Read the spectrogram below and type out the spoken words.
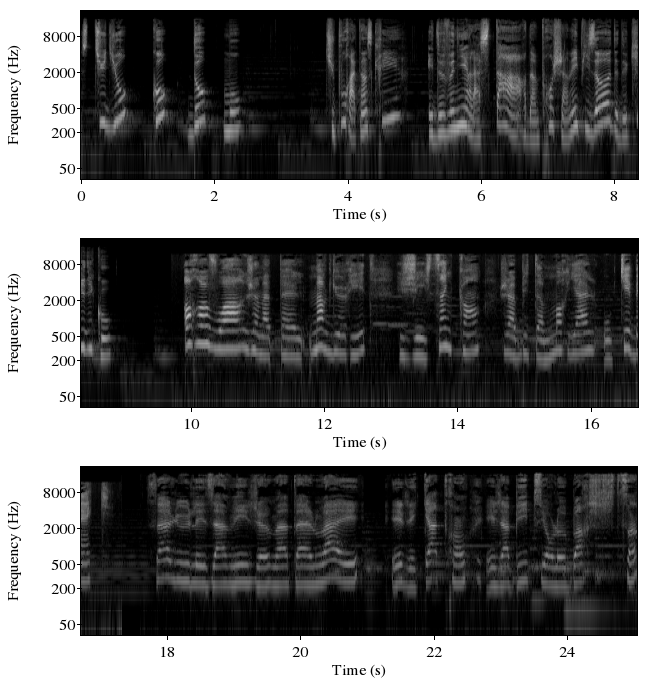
Studio Kodomo. Tu pourras t'inscrire et devenir la star d'un prochain épisode de Kidiko. Au revoir, je m'appelle Marguerite, j'ai 5 ans, j'habite à Montréal au Québec. Salut les amis, je m'appelle Maë et j'ai 4 ans et j'habite sur le bassin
